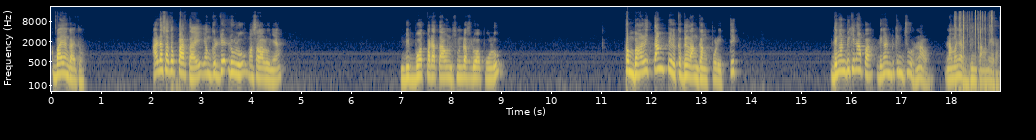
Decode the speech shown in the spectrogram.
Kebayang gak itu? Ada satu partai yang gede dulu masa lalunya, dibuat pada tahun 1920 kembali tampil ke gelanggang politik dengan bikin apa? Dengan bikin jurnal namanya Bintang Merah.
